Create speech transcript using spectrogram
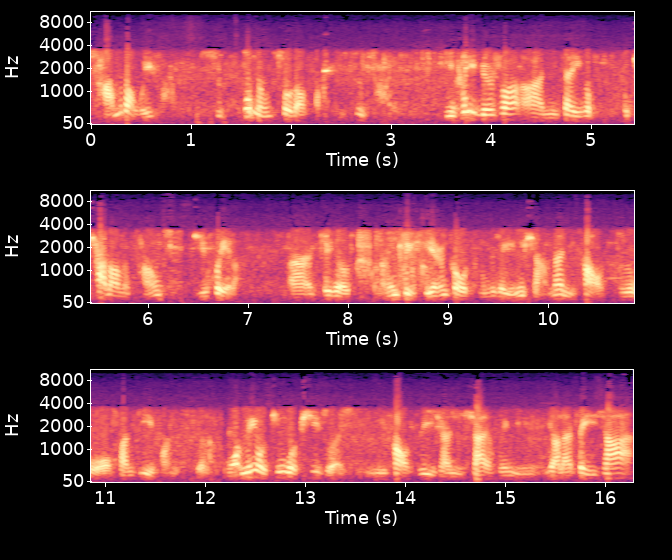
查不到违法，是不能受到法律制裁。你可以比如说啊，你在一个不恰当的场所集会了，啊，这个可能对别人构成这个影响，那你告知我换地方就是了。我没有经过批准，你告知一下，你下一回你要来备一下案。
